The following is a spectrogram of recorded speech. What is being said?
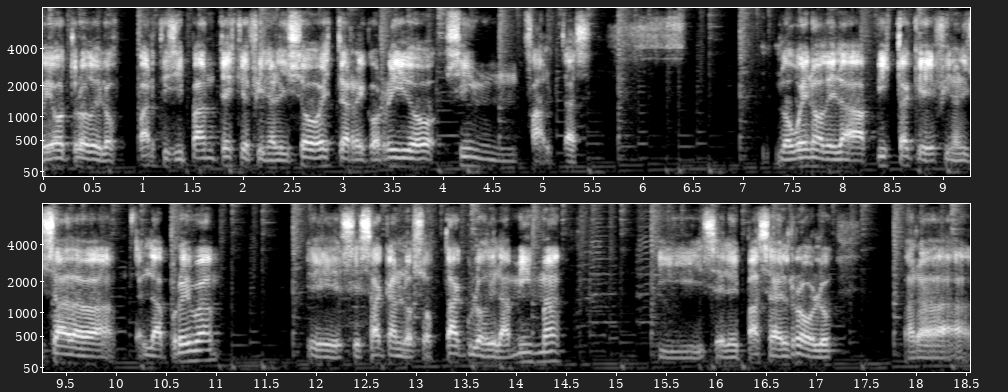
Fue otro de los participantes que finalizó este recorrido sin faltas. Lo bueno de la pista que finalizada la prueba eh, se sacan los obstáculos de la misma y se le pasa el rolo para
